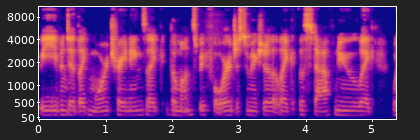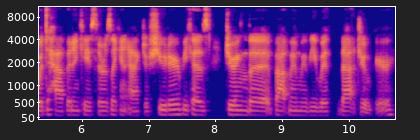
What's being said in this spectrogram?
we even did like more trainings like the months before just to make sure that like the staff knew like what to happen in case there was like an active shooter because during the Batman movie with that Joker,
